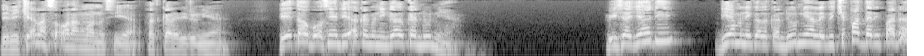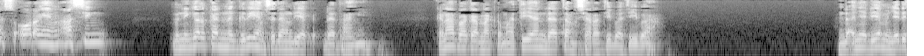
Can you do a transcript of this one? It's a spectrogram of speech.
Demikianlah seorang manusia tatkala di dunia. Dia tahu bahwasanya dia akan meninggalkan dunia. Bisa jadi dia meninggalkan dunia lebih cepat daripada seorang yang asing meninggalkan negeri yang sedang dia datangi. Kenapa? Karena kematian datang secara tiba-tiba. Hendaknya dia menjadi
